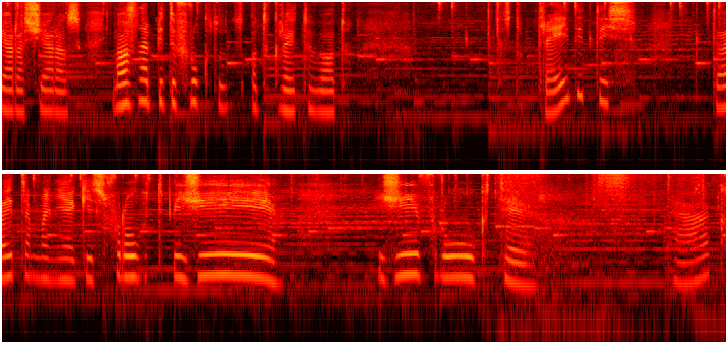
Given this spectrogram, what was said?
Ще раз, ще раз. Можна піти фрукт відкрити, от. Стоп, трейдитись? Дайте мені якийсь фрукт, біжи. Біжи, фрукти. Так.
